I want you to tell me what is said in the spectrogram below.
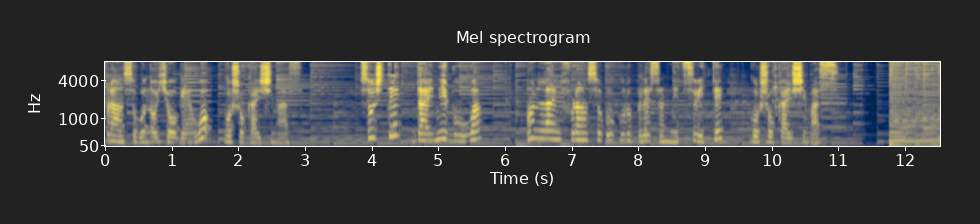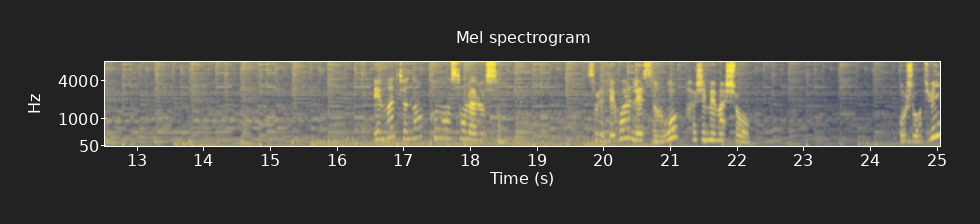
フランス語の表現をご紹介します。 そして第2部はオンラインフランス語グループレッスンについてご紹介します。Et maintenant, commençons la leçon. それではレッスンを始めましょう。Aujourd'hui,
